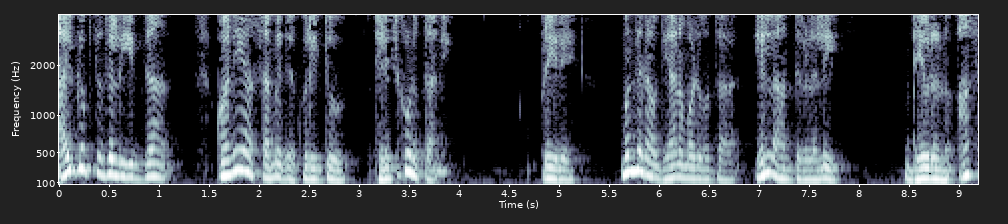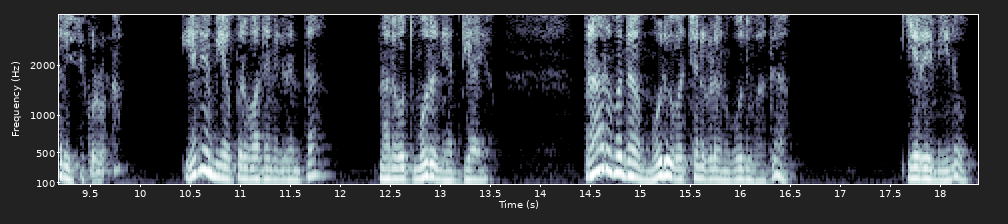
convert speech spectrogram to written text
ಐಗುಪ್ತದಲ್ಲಿ ಇದ್ದ ಕೊನೆಯ ಸಮಯದ ಕುರಿತು ತಿಳಿಸಿಕೊಡುತ್ತಾನೆ. ಪ್ರಿಯರೇ, ಮುಂದೆ ನಾವು ಧ್ಯಾನ ಮಾಡುವಂತಹ ಎಲ್ಲ ಹಂತಗಳಲ್ಲಿ ದೇವರನ್ನು ಆಶ್ರಯಿಸಿಕೊಳ್ಳೋಣ. ಎರೆಮಿಯ ಪ್ರವಾದನೆ ಗ್ರಂಥ ನಲವತ್ಮೂರನೇ ಅಧ್ಯಾಯ. ಪ್ರಾರಂಭದ ಮೂರು ವಚನಗಳನ್ನು ಓದುವಾಗ ಎರೆಮೀನು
